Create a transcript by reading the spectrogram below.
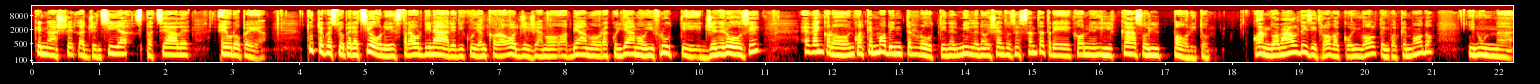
che nasce l'Agenzia Spaziale Europea. Tutte queste operazioni straordinarie di cui ancora oggi diciamo, abbiamo, raccogliamo i frutti generosi e vengono in qualche modo interrotti nel 1963 con il caso Ippolito, quando Amaldi si trova coinvolto in qualche modo in un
